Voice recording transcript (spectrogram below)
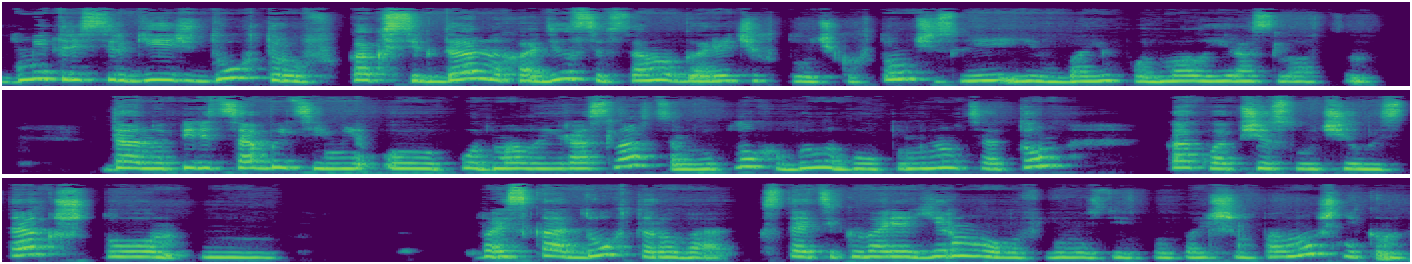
Дмитрий Сергеевич Докторов, как всегда, находился в самых горячих точках, в том числе и в бою под Малоярославцем. Да, но перед событиями под Малоярославцем неплохо было бы упомянуть о том, как вообще случилось так, что войска Докторова, кстати говоря, Ермолов ему здесь был большим помощником,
